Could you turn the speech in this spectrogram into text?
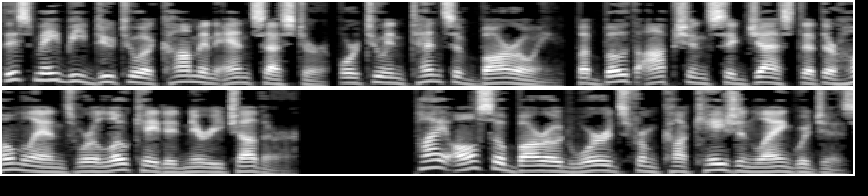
This may be due to a common ancestor, or to intensive borrowing, but both options suggest that their homelands were located near each other. PIE also borrowed words from Caucasian languages,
